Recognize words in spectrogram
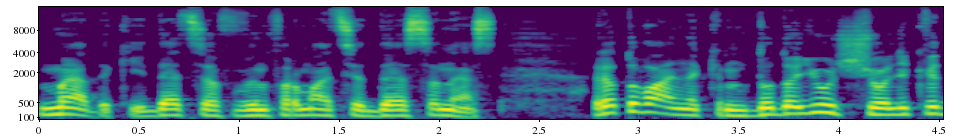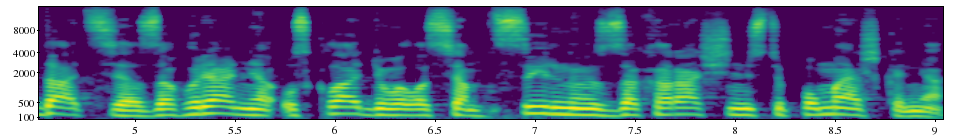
медики. Йдеться в інформації ДСНС. Рятувальники додають, що ліквідація загоряння ускладнювалася сильною захаращеністю помешкання.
